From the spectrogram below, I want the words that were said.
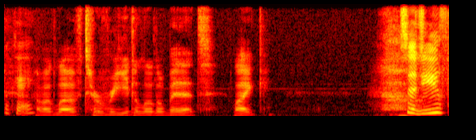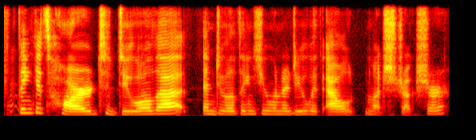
Okay. I would love to read a little bit. Like, So do you think it's hard to do all that and do all the things you want to do without much structure?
